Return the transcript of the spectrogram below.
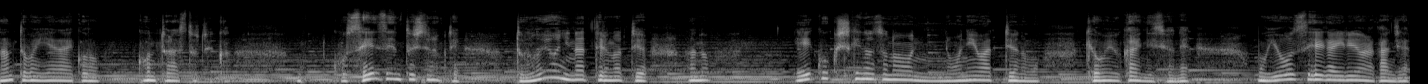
何とも言えないこのコントラストというかこう整然としてなくてどのようになってるのっていうあの英国式のそのお庭っていうのも興味深いんですよね。もう妖精がいるような感じが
